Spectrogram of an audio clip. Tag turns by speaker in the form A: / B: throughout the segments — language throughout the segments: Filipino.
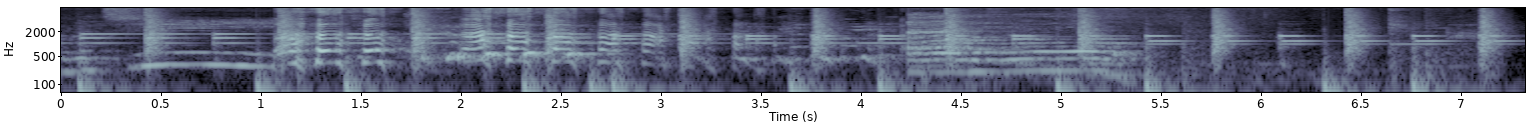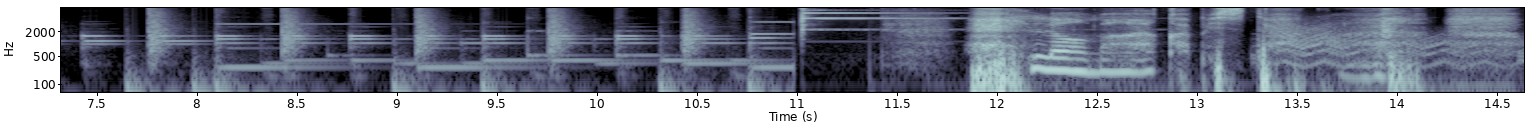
A: 그렇지.
B: Hello mga kapistak.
